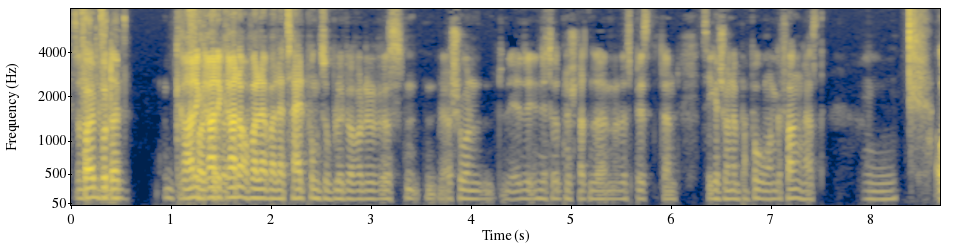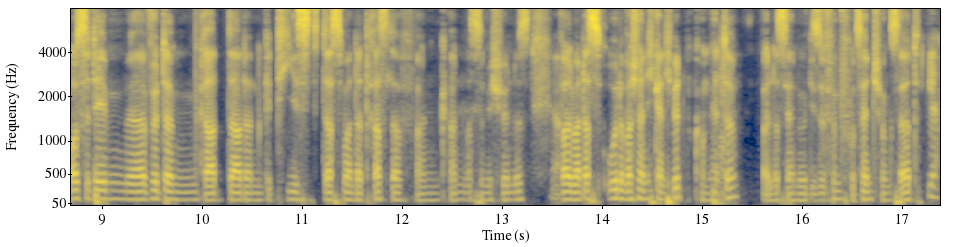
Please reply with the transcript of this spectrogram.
So Vor allem, wo dein Gerade, gerade, gerade auch, weil, weil der Zeitpunkt so blöd war, weil du das ja schon in der dritten Stadt das bist, dann sicher schon ein paar Pokémon gefangen hast. Mhm. Außerdem äh, wird dann gerade da dann geteased, dass man da Trassler fangen kann, was ziemlich schön ist, ja. weil man das ohne wahrscheinlich gar nicht mitbekommen hätte, weil das ja nur diese 5% Chance hat. Ja,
